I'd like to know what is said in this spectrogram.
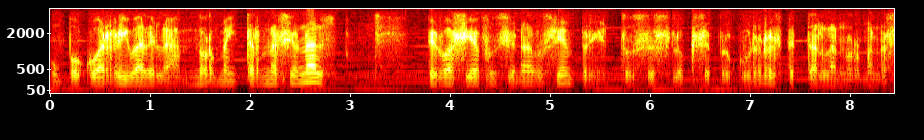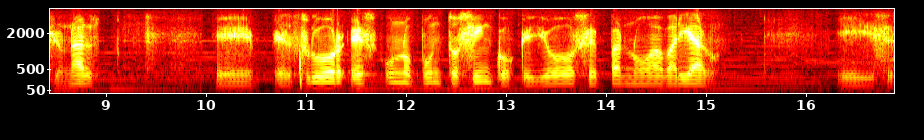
un poco arriba de la norma internacional, pero así ha funcionado siempre, entonces lo que se procura es respetar la norma nacional. Eh, el flúor es 1.5, que yo sepa no ha variado. Y se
